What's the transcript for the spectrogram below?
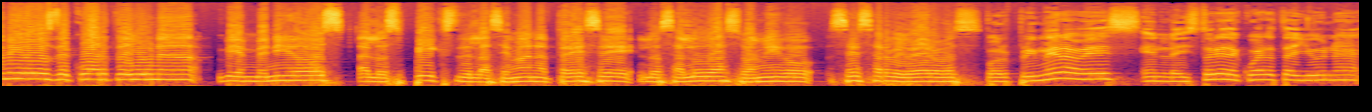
Amigos de Cuarta y Una, bienvenidos a los picks de la semana 13. Los saluda su amigo César Viveros. Por primera vez en la historia de Cuarta y Una,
